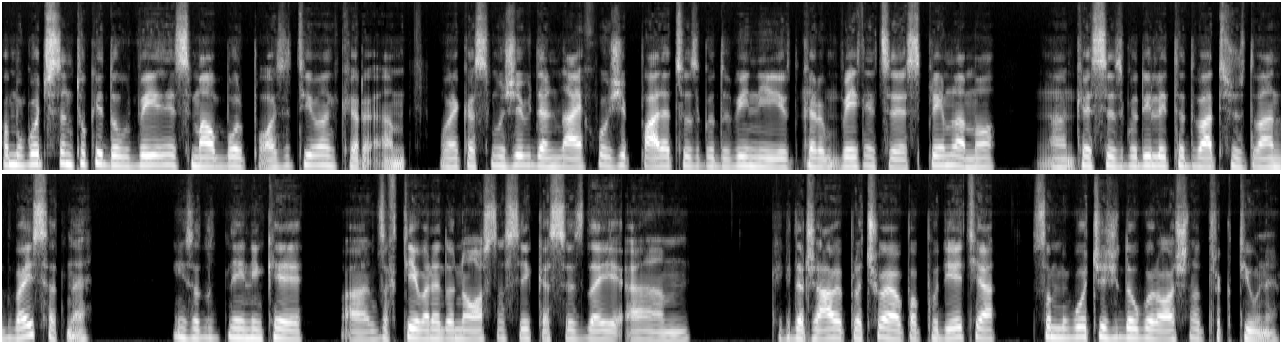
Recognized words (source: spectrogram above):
Pa mogoče sem tukaj do obveznic malo bolj pozitiven, ker um, rekel, smo že videli najhujši padec v zgodovini, ker Mhm. obveznice spremljamo, mm. kaj se je zgodilo leta 2022. Ne? In zato tudi neke uh, zahtevane donosnosti, ki se zdaj, um, ki jih države plačujejo, pa podjetja, so mogoče že dolgoročno atraktivne.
